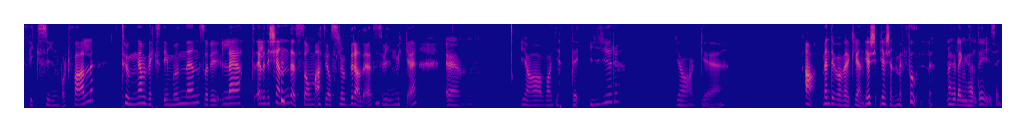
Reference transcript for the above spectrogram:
fick synbortfall. Tungan växte i munnen så det lät, eller det kändes som att jag sluddrade svinmycket. Eh, jag var jätteyr. Jag... Eh, ja, men det var verkligen, jag, jag kände mig full. Men hur länge höll det i sig?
